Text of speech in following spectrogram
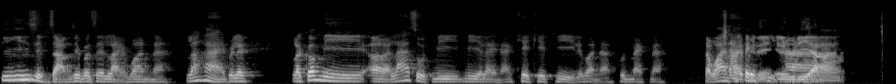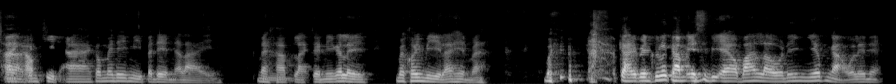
ที่ยี่สิบสามสิบเปอร์เซ็นหลายวันนะ แล้วหายไปเลย แล้วก็มีเอ่อล่าสุดมีมีอะไรนะ KKP หรือเปล่านะ คุณแม็กนะ แต่ว่าอันใช่นั้นเป็เป็นนขีด NVIDIA R ใช่ครับอ่าเป็นขีด R ก็ไม่ได้มีประเด็นอะไรนะครับอืมหลังจากนี้ก็เลย ไม่ค่อยมีแล้วเห็นไหมกลายเป็นธุรกรรม SBL บ้านเรานี่เงียบเหงาเลยเนี่ย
